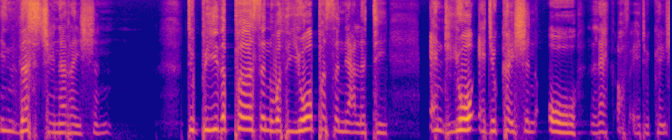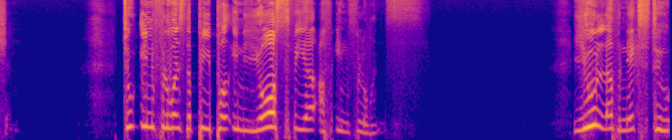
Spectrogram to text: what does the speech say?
in this generation, to be the person with your personality and your education or lack of education, to influence the people in your sphere of influence. You live next to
